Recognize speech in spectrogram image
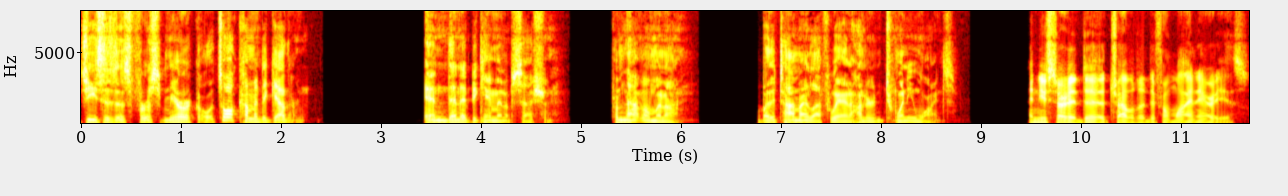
Jesus' first miracle. It's all coming together. And then it became an obsession from that moment on. By the time I left, we had 120 wines. And you started to travel to different wine areas.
